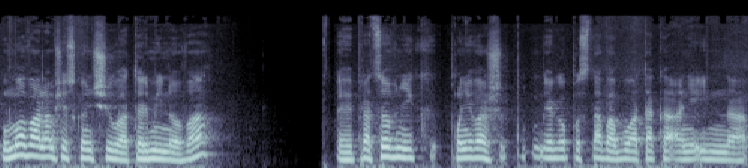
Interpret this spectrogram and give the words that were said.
umowa nam się skończyła terminowa, y, pracownik, ponieważ jego postawa była taka, a nie inna,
